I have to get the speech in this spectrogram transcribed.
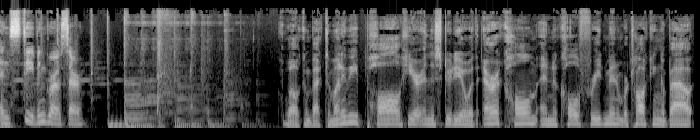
and Stephen Grocer. Welcome back to Moneybeat. Paul here in the studio with Erik Holm and Nicole Friedman. We're talking about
